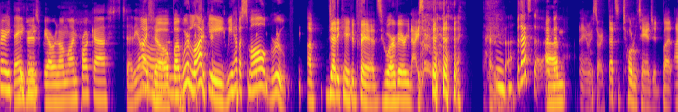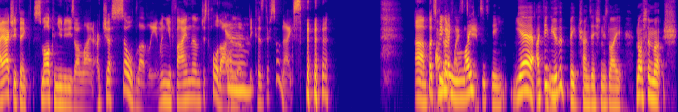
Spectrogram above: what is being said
very dangerous. Quickly. We are an online podcast. Steady on. I know, but we're lucky. we have a small group of dedicated fans who are very nice. Mm-hmm. but that's the. I bet, um, anyway, sorry, that's a total tangent. But I actually think small communities online are just so lovely, and when you find them, just hold on yeah. to them because they're so nice. um, but speaking of licensing games, yeah, I think the other big transition is like not so much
